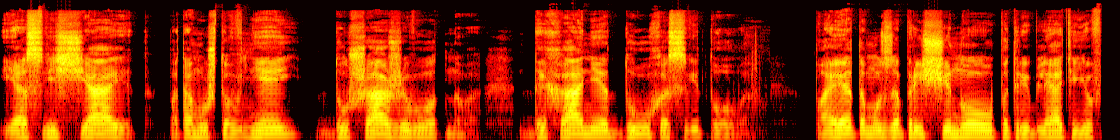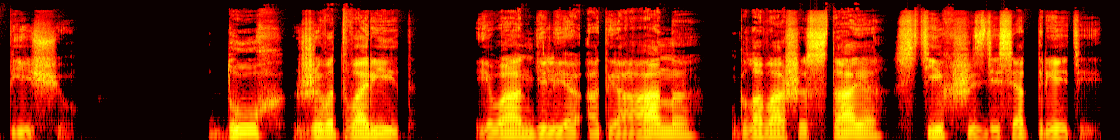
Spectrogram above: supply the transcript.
и освещает, потому что в ней душа животного, дыхание Духа Святого. Поэтому запрещено употреблять ее в пищу. Дух животворит, Евангелие от Иоанна, глава 6, стих 63.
